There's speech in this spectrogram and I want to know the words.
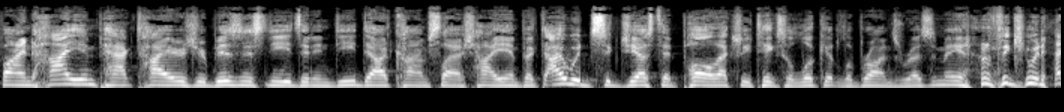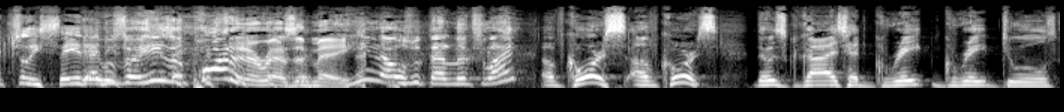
Find high impact hires your business needs at indeed.com slash high impact. I would suggest that Paul actually takes a look at LeBron's resume. I don't think he would actually say that. Was he's a part of the resume. He knows what that looks like. Of course, of course. Those guys had great, great duels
